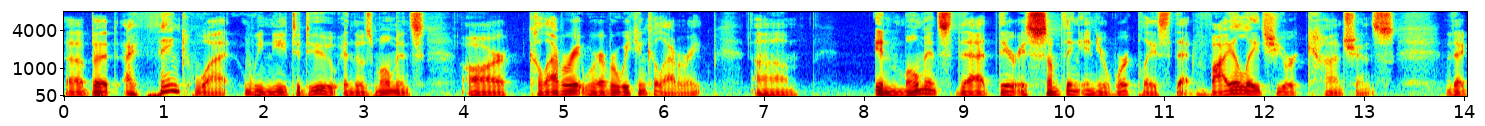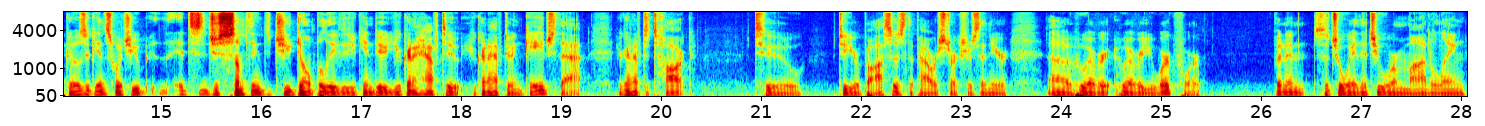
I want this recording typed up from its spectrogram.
Uh, but I think what we need to do in those moments are collaborate wherever we can collaborate. Um, in moments that there is something in your workplace that violates your conscience, that goes against what you it's just something that you don't believe that you can do you're going to have to you're going to have to engage that. You're going to have to talk to to your bosses the power structures and your uh, whoever whoever you work for. But in such a way that you are modeling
